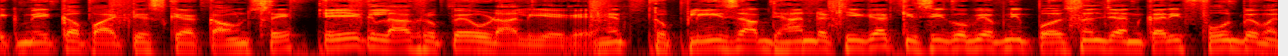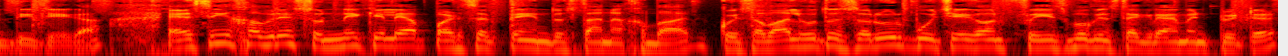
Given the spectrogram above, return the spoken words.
एक मेकअप आर्टिस्ट के अकाउंट से एक लाख रुपए उड़ा लिए गए हैं। तो प्लीज़ आप ध्यान रखिएगा, किसी को भी अपनी पर्सनल जानकारी फ़ोन पे मत दीजिएगा। ऐसी खबरें सुनने के लिए आप पढ़ सकते हैं हिंदुस्तान अखबार। कोई सवाल हो तो ज़रूर पूछेगा on Facebook Instagram and Twitter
